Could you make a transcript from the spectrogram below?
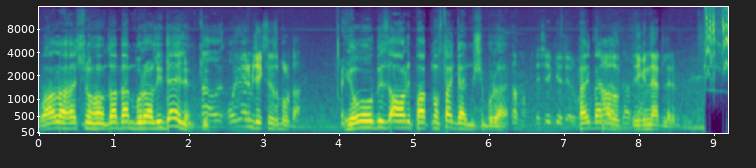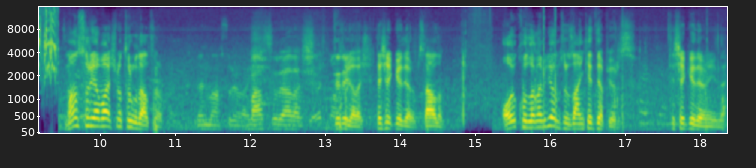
Vallahi şu anda ben buralı değilim ki. Ha, oy, oy vermeyeceksiniz burada. Yo biz Ağrı Patnos'tan gelmişim buraya. Tamam teşekkür ediyorum. Peki, ben Sağ olun iyi günler dilerim. Mansur Yavaş mı Turgut Altınok? mu? Mansur Yavaş. Mansur Yavaş. Teşekkür ediyorum sağ olun. Oy kullanabiliyor musunuz? Anket yapıyoruz. Teşekkür ederim iyi günler.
